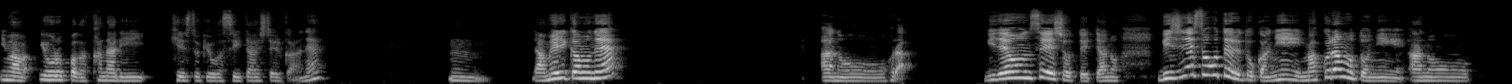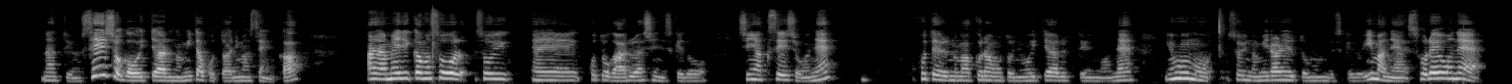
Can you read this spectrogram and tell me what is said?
今、ヨーロッパがかなりキリスト教が衰退してるからね。うん。アメリカもね、あのー、ほら、ギデオン聖書って言って、あの、ビジネスホテルとかに枕元に、あの、なんていうの、聖書が置いてあるの見たことありませんか？あれ、アメリカもそう、そういう、えー、ことがあるらしいんですけど、新約聖書がね、ホテルの枕元に置いてあるっていうのはね、日本もそういうの見られると思うんですけど、今ね、それをね、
